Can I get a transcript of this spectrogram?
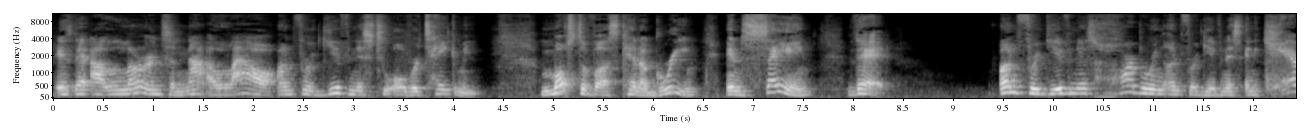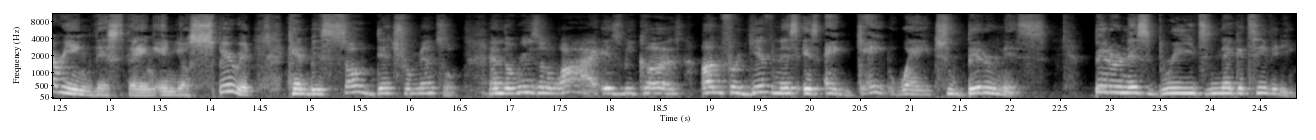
is that I learned to not allow unforgiveness to overtake me. Most of us can agree in saying that unforgiveness, harboring unforgiveness, and carrying this thing in your spirit can be so detrimental. And the reason why is because unforgiveness is a gateway to bitterness. Bitterness breeds negativity.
